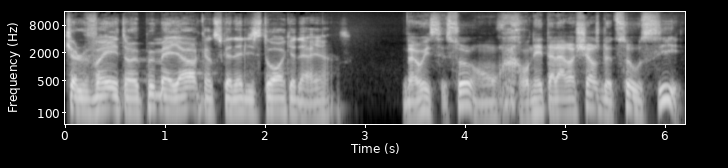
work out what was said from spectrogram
que le vin est un peu meilleur quand tu connais l'histoire qu'il y a derrière. Ben oui, c'est sûr. On, est à la recherche de ça aussi.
